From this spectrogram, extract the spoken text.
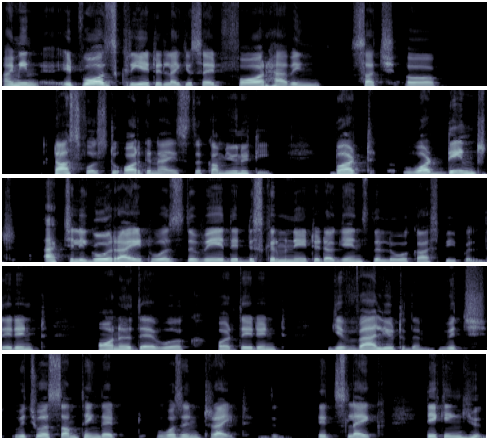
i mean it was created like you said for having such a task force to organize the community. But what didn't actually go right was the way they discriminated against the lower caste people. They didn't honor their work or they didn't give value to them which which was something that wasn't right. It's like taking hu-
